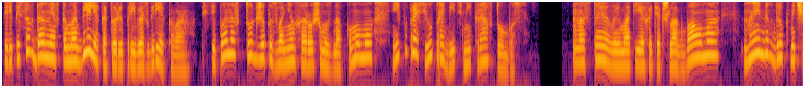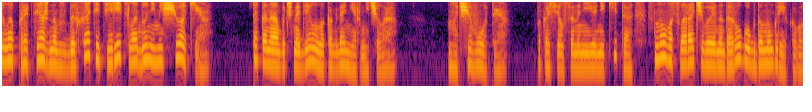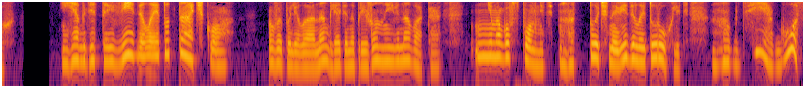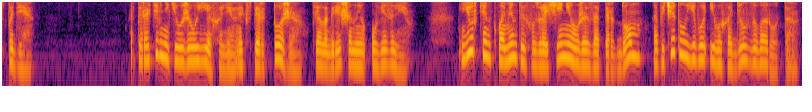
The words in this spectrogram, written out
Переписав данные автомобиля, который привез Грекова, Степанов тут же позвонил хорошему знакомому и попросил пробить микроавтобус. Но стоило им отъехать от шлагбаума, Найда вдруг начала протяжно вздыхать и тереть ладонями щеки. Так она обычно делала, когда нервничала. «Ну чего ты?» — покосился на нее Никита, снова сворачивая на дорогу к дому Грековых. «Я где-то видела эту тачку», — выпалила она, глядя напряженно и виновата. «Не могу вспомнить, но точно видела эту рухлить. Но где, господи?» Оперативники уже уехали, эксперт тоже, тело Гришины увезли. Юркин к моменту их возвращения уже запер дом, опечатал его и выходил за ворота.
